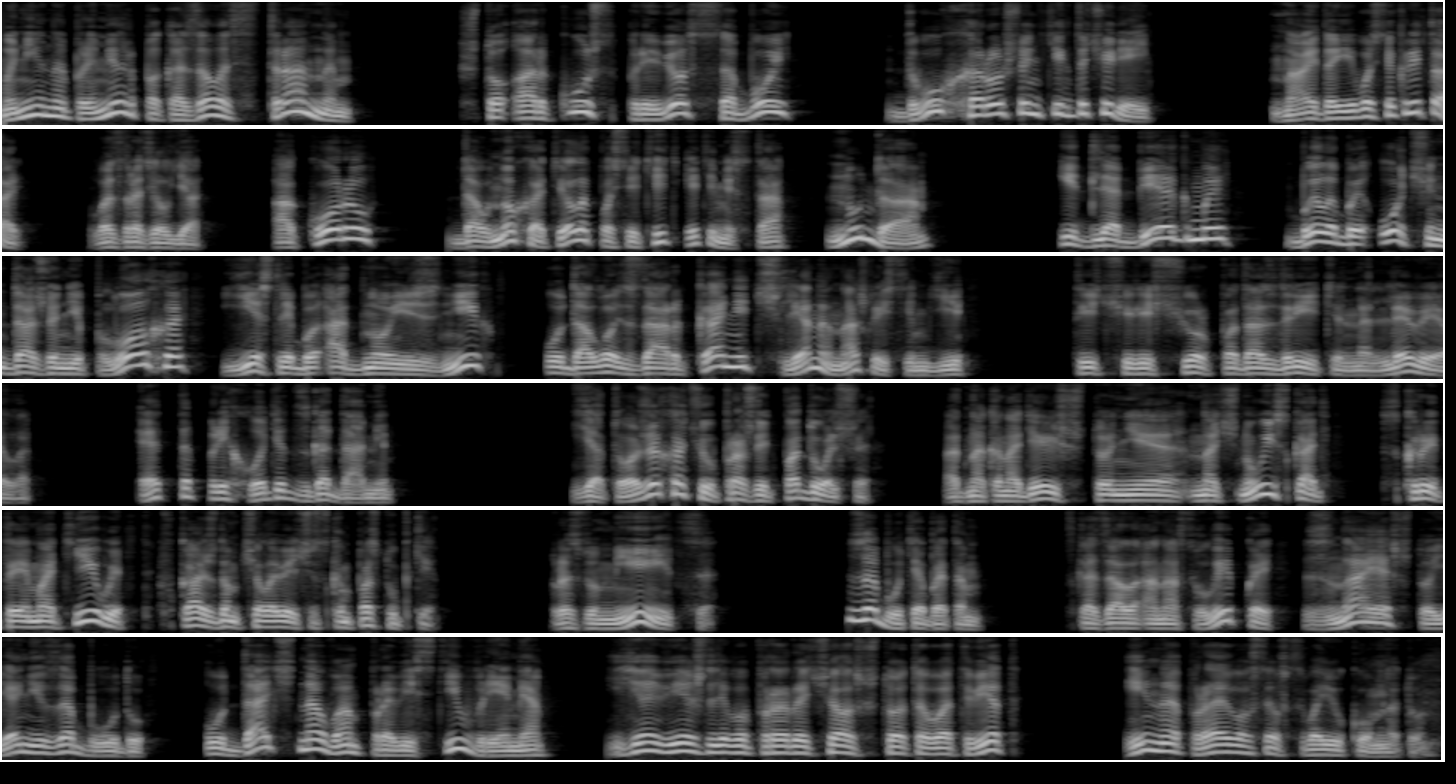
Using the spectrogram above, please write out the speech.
Мне, например, показалось странным, что Аркус привез с собой двух хорошеньких дочерей. Найда его секретарь, — возразил я, — а Корл давно хотела посетить эти места. Ну да. И для Бегмы было бы очень даже неплохо, если бы одной из них удалось заарканить члена нашей семьи. Ты чересчур подозрительно, Левела. Это приходит с годами. Я тоже хочу прожить подольше, однако надеюсь, что не начну искать скрытые мотивы в каждом человеческом поступке. Разумеется. Забудь об этом, — сказала она с улыбкой, зная, что я не забуду. Удачно вам провести время. Я вежливо прорычал что-то в ответ и направился в свою комнату.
